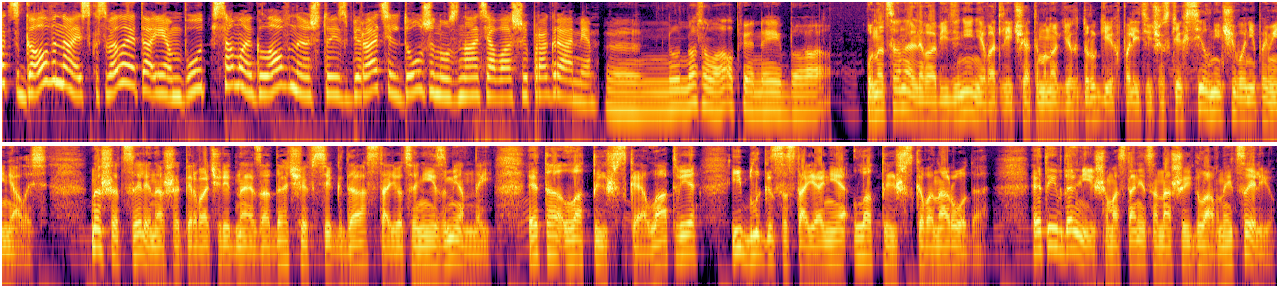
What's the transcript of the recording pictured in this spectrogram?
Pats galvenais, kas vēlētājiem būtu, самое главное, что избиратель должен узнать о вашей программе. Nu, Nacionālā apvienība У национального объединения, в отличие от многих других политических сил, ничего не поменялось. Наша цель и наша первоочередная задача всегда остается неизменной. Это латышская Латвия и благосостояние латышского народа. Это и в дальнейшем останется нашей главной целью.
